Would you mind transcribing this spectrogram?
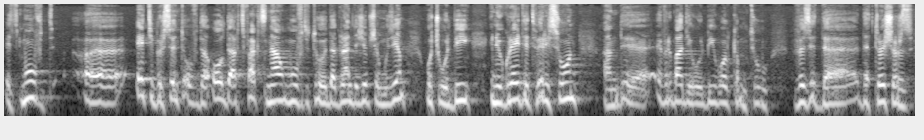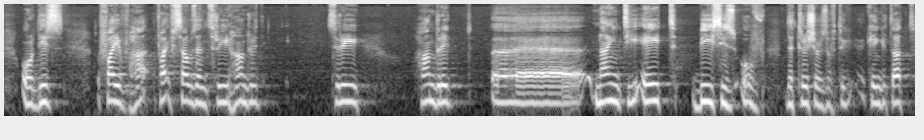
it's moved, uh, 80% of the old artifacts now moved to the Grand Egyptian Museum, which will be inaugurated very soon. And uh, everybody will be welcome to visit the, the treasures or these 5,300 398 pieces of the treasures of the King Tut.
